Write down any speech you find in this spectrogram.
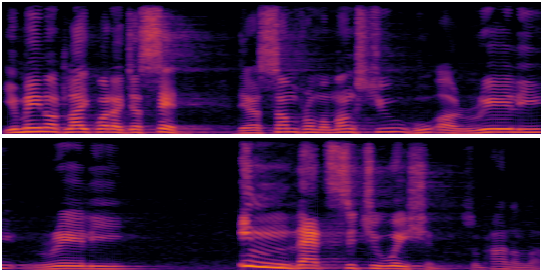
You may not like what I just said. There are some from amongst you who are really, really in that situation. Subhanallah.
